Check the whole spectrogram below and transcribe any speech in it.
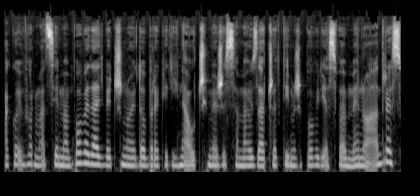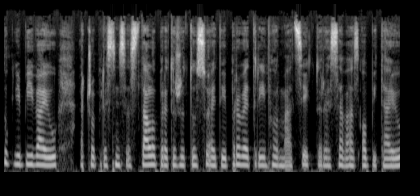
ako informácie mám povedať. Väčšinou je dobre, keď ich naučíme, že sa majú začať tým, že povedia svoje meno a adresu, kde bývajú a čo presne sa stalo, pretože to sú aj tie prvé tri informácie, ktoré sa vás opýtajú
